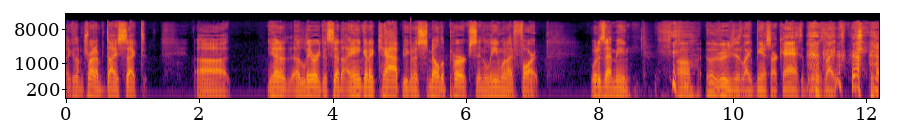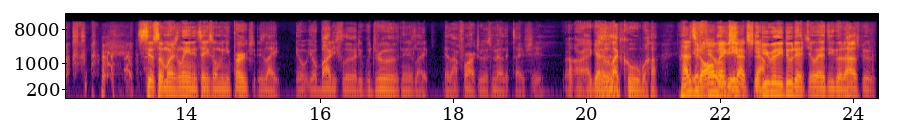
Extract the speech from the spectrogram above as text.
because I'm trying to dissect. Uh, you had a, a lyric that said, "I ain't gonna cap. You're gonna smell the perks and lean when I fart." What does that mean? Oh, it was really just like being sarcastic, but it was like sip so much lean and take so many perks. It's like your, your body flooded with drugs, and it's like as I fart, you'll smell it type shit. All right, I get it. it was like cool, How does it, It all make makes if, sense now. if you really do that, your ass need to go to the hospital.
